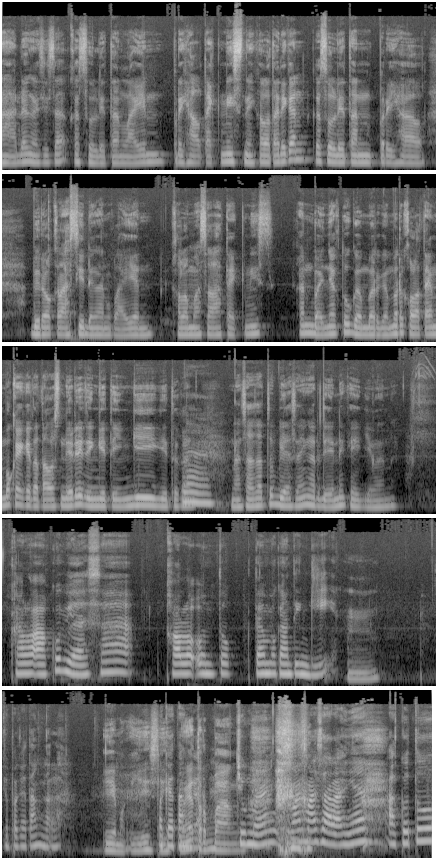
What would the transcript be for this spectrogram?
Nah ada nggak sih sa kesulitan lain perihal teknis nih? Kalau tadi kan kesulitan perihal birokrasi dengan klien. Kalau masalah teknis kan banyak tuh gambar-gambar kalau tembok kayak kita tahu sendiri tinggi-tinggi gitu kan. Nah, nah salah satu biasanya ngerjainnya kayak gimana? Kalau aku biasa kalau untuk tembok yang tinggi, hmm. ya pakai tangga lah. Iya mak iya sih. Pakai tangga. terbang. Cuman cuman masalahnya aku tuh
